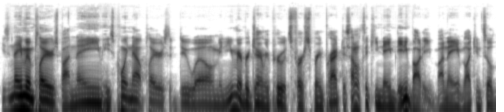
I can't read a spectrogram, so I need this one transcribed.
he's naming players by name. He's pointing out players that do well. I mean, you remember Jeremy Pruitt's first spring practice. I don't think he named anybody by name like until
